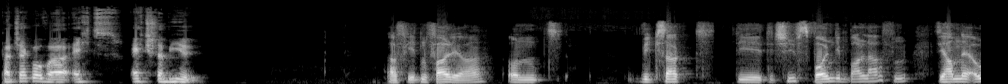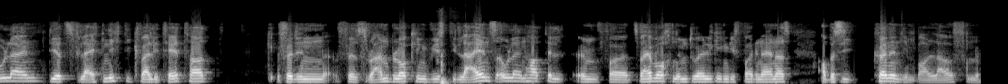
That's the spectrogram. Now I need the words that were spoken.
Pacheco war echt, echt stabil. Auf jeden Fall, ja. Und wie gesagt, die, die Chiefs wollen den Ball laufen. Sie haben eine O-Line, die jetzt vielleicht nicht die Qualität hat für den fürs Run-Blocking, wie es die Lions O-Line hatte ähm, vor zwei Wochen im Duell gegen die 49ers, aber sie können den Ball laufen.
